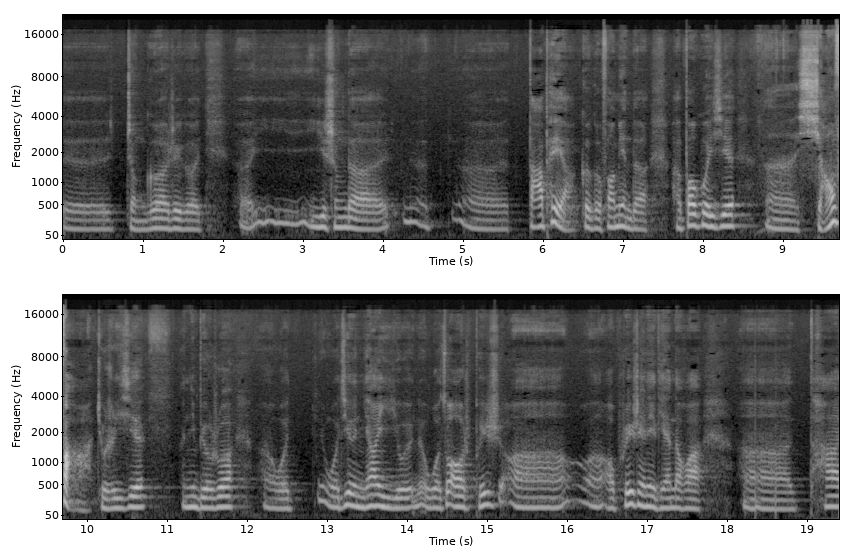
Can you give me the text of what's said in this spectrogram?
呃，整个这个，呃，医医生的，呃，搭配啊，各个方面的，还包括一些，呃，想法啊，就是一些，你比如说，呃，我。我记得你像有我做 operation 啊呃 operation 那天的话，呃，他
